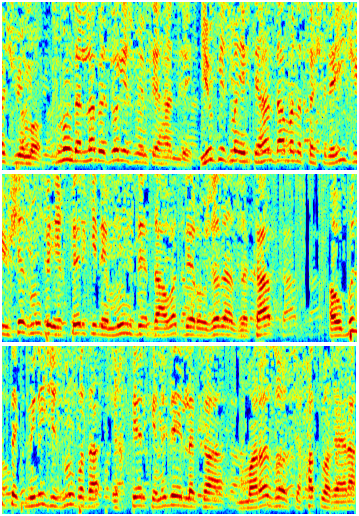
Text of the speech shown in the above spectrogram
اجمو موږ د الله په دوه قسم امتحان دي یو قسم امتحان دا منه تشریعي چې شیز موږ په اختیار کې نه موږ د دعوت د روزه د زکات او بل تکمیلی چې زموږ په اختیار کې نه دی لکه مرض او صحت و غیره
